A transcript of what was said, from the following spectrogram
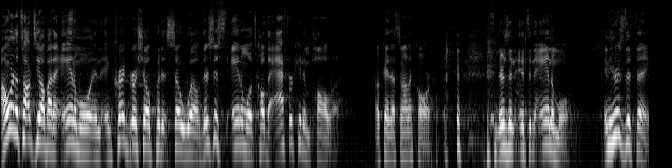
I want to talk to y'all about an animal, and, and Craig Groeschel put it so well. There's this animal, it's called the African impala. Okay, that's not a car. There's an, it's an animal. And here's the thing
